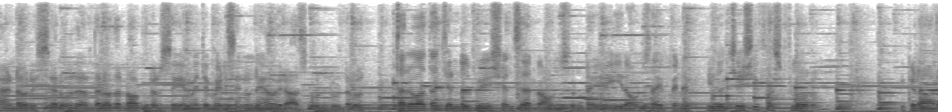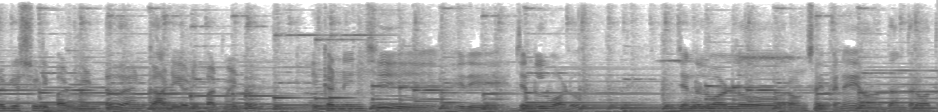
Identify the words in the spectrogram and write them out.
హ్యాండ్ ఓవర్ ఇస్తారు. దాని తర్వాత డాక్టర్స్ ఏమైతే మెడిసిన్ ఉన్నాయో అవి రాసుకుంటుంటారు. తర్వాత జనరల్ ఫిజిషియన్ సార్ రౌండ్స్ ఉంటాయి. ఈ రౌండ్స్ అయిపోయినాయి ఇది వచ్చేసి ఫస్ట్ ఫ్లోర్. ఇక్కడ Aarogyasri department and cardio department. ఇక్కడ నుంచి ఇది జనరల్ వార్డు. జనరల్ వార్డులో రౌండ్స్ అయిపోయినాయి. దాని తర్వాత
